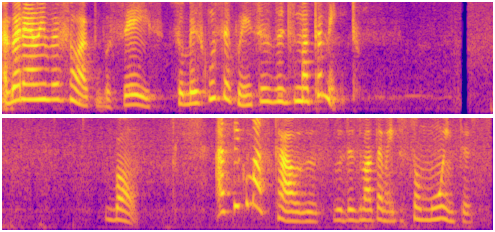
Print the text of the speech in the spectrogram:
Agora Ellen vai falar com vocês sobre as consequências do desmatamento. Bom, assim como as causas do desmatamento são muitas,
